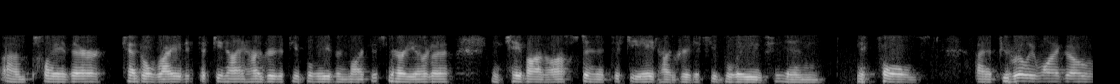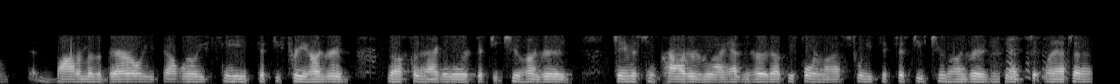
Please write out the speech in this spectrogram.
um, play there. Kendall Wright at 5,900 if you believe in Marcus Mariota, and Tavon Austin at 5,800 if you believe in Nick Foles. Uh, if you really want to go bottom of the barrel, you've got Willie Snead, 5,300, Nelson Agholor, 5,200, Jamison Crowder, who I hadn't heard of before last week, at 5,200 against Atlanta,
